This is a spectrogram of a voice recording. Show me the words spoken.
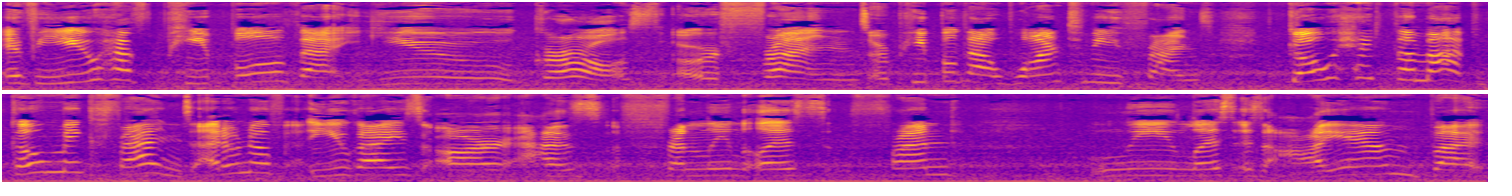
if you have people that you, girls or friends, or people that want to be friends, go hit them up. Go make friends. I don't know if you guys are as friendlyless, friendlyless as I am, but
